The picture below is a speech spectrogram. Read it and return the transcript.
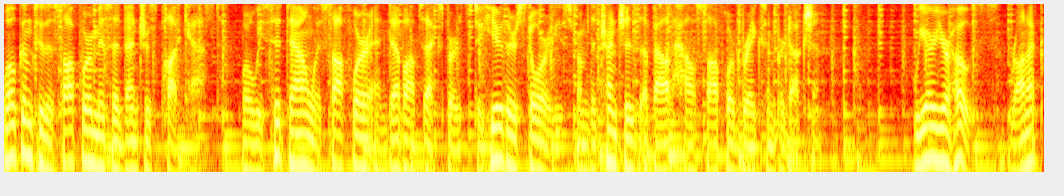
Welcome to the Software Misadventures podcast, where we sit down with software and DevOps experts to hear their stories from the trenches about how software breaks in production. We are your hosts, Ronak,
